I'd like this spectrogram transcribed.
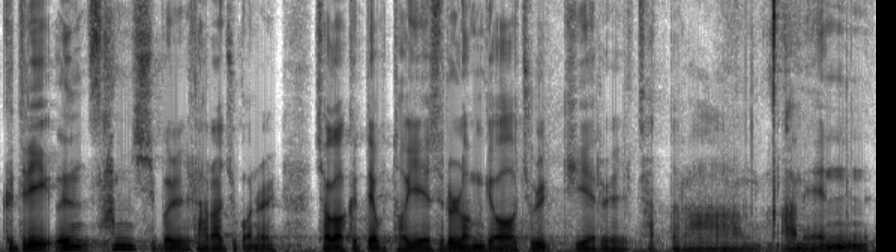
그들이 은 30을 달아주거늘 저가 그때부터 예수를 넘겨줄 기회를 찾더라. 아멘.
